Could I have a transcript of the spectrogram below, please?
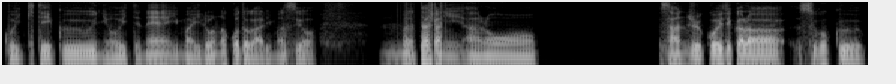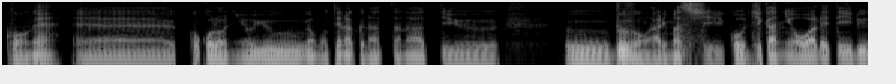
こう生きていくにおいてね、今いろんなことがありますよ。まあ、確かに、あの30超えてからすごくこうね、えー心に余裕が持てなくなったなっていう部分はありますし、こう時間に追われているっ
